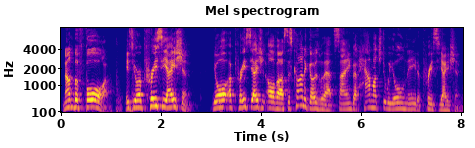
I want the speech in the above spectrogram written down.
Number four is your appreciation. Your appreciation of us. This kind of goes without saying, but how much do we all need appreciation?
